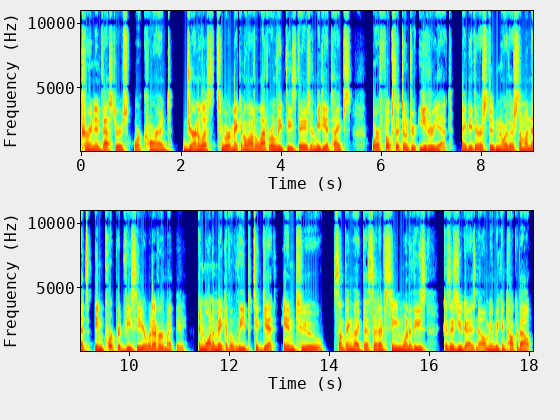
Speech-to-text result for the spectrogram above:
current investors or current journalists who are making a lot of lateral leap these days or media types or folks that don't do either yet? Maybe they're a student or they're someone that's in corporate VC or whatever it might be and want to make the leap to get into something like this that I've seen one of these because as you guys know, I mean, we can talk about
